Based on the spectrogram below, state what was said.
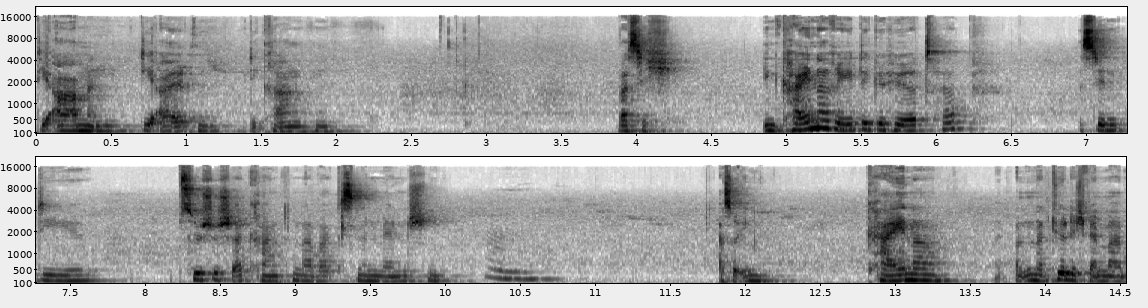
Die Armen, die Alten, die Kranken. Was ich in keiner Rede gehört habe, sind die psychisch erkrankten erwachsenen Menschen. Mhm also in keiner, natürlich, wenn man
